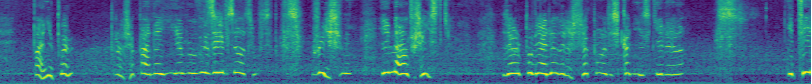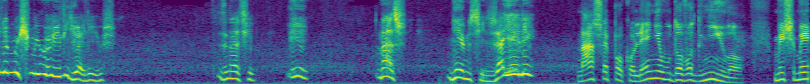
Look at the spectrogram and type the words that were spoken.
panie, proszę pana, ja mu łzy z oczu wyszły i nam wszystkim, że on powiedział, że jeszcze Polska nie zginęła. I tyle myśmy go i widzieli już. Znaczy, i nas Niemcy zajęli, nasze pokolenie udowodniło. Myśmy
